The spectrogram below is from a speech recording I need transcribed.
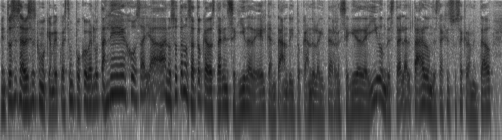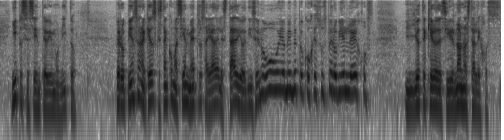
Entonces a veces como que me cuesta un poco verlo tan lejos allá. A nosotros nos ha tocado estar enseguida de él cantando y tocando la guitarra enseguida de ahí donde está el altar, donde está Jesús sacramentado y pues se siente bien bonito. Pero pienso en aquellos que están como a 100 metros allá del estadio y dicen, uy, a mí me tocó Jesús, pero bien lejos. Y yo te quiero decir, no, no está lejos,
